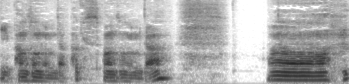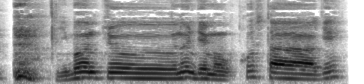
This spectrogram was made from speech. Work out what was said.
이 방송입니다. 팟캐스트 방송입니다. 어, 이번 주는 이제 뭐 코스닥이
